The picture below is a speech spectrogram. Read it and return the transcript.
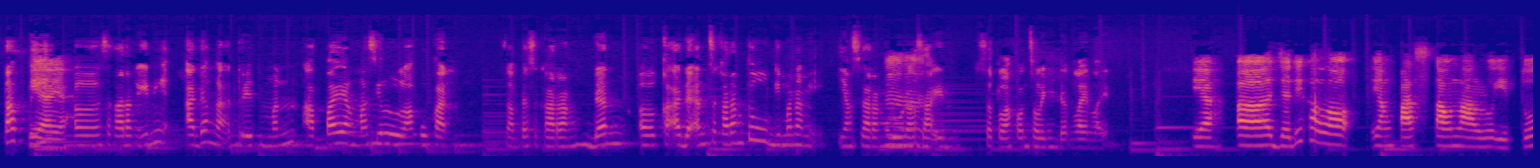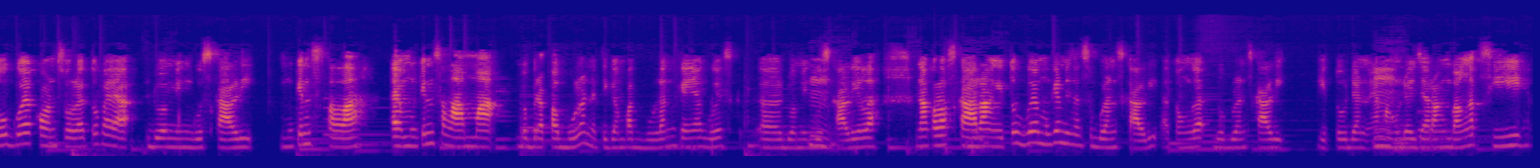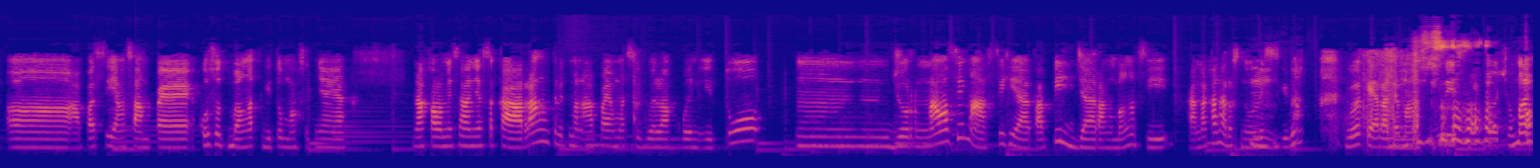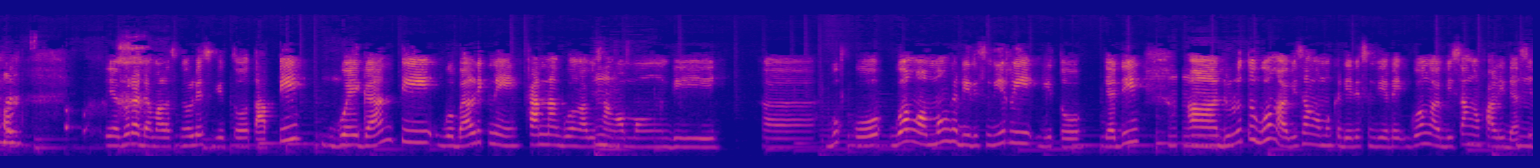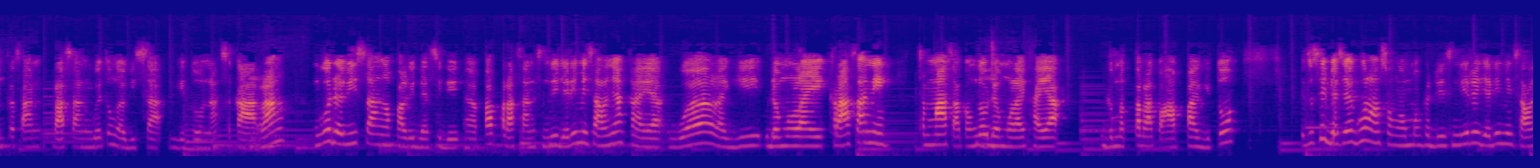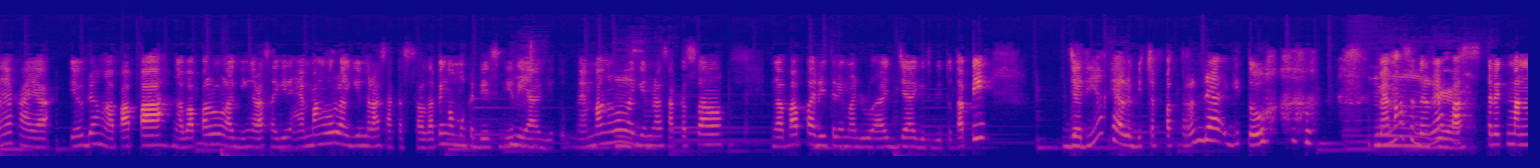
Tapi yeah, yeah. Uh, sekarang ini ada nggak treatment apa yang masih lu lakukan sampai sekarang? Dan uh, keadaan sekarang tuh gimana mi? Yang sekarang lu rasain setelah konseling dan lain-lain? Ya, uh, jadi kalau yang pas tahun lalu itu gue konsulnya tuh kayak dua minggu sekali mungkin setelah eh mungkin selama beberapa bulan ya tiga empat bulan kayaknya gue uh, dua minggu hmm. sekali lah. Nah kalau sekarang hmm. itu gue mungkin bisa sebulan sekali atau enggak dua bulan sekali gitu. Dan hmm. emang udah jarang banget sih uh, apa sih yang sampai kusut banget gitu maksudnya ya. Nah kalau misalnya sekarang treatment apa yang masih gue lakuin itu hmm, jurnal sih masih ya tapi jarang banget sih. Karena kan harus nulis hmm. gitu. Gue kayak rada malas nulis gitu. Cuman ya gue rada males nulis gitu. Tapi gue ganti gue balik nih. Karena gue nggak bisa hmm. ngomong di uh, buku gue ngomong ke diri sendiri gitu. Jadi uh, dulu tuh gue nggak bisa ngomong ke diri sendiri. Gue nggak bisa ngevalidasi hmm. perasaan perasaan gue tuh nggak bisa gitu. Nah sekarang gue udah bisa ngevalidasi di, apa perasaan sendiri. Jadi misalnya kayak gue lagi udah mulai kerasa nih cemas atau enggak udah mulai kayak gemeter atau apa gitu itu sih biasanya gue langsung ngomong ke diri sendiri. Jadi misalnya kayak ya udah nggak apa-apa. Nggak apa-apa lu lagi ngerasa gini. Emang lu lagi merasa kesel tapi ngomong ke diri sendiri ya gitu. Memang lu lagi merasa kesel. Nggak apa-apa diterima dulu aja gitu gitu tapi jadinya kayak lebih cepat reda gitu. Memang hmm, sebenarnya yeah. pas treatment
